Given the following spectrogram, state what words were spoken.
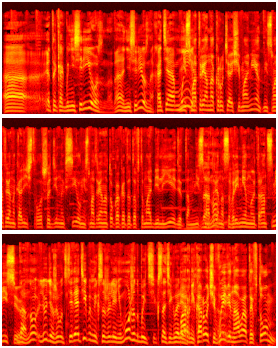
А, это как бы несерьезно, да, несерьезно, хотя мы... Несмотря на крутящий момент, несмотря на количество лошадиных сил, несмотря на то, как этот автомобиль едет, там, несмотря ну- на современную трансмиссию. Да, но люди живут стереотипами, к сожалению. Может быть, кстати говоря... Парни, короче, вы виноваты в том,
